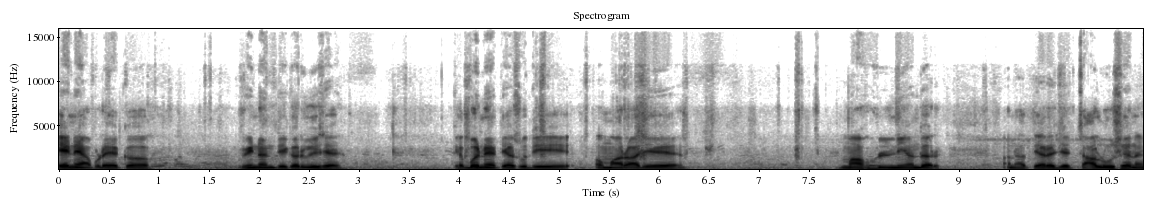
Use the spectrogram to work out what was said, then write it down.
એને આપણે એક વિનંતી કરવી છે કે બને ત્યાં સુધી અમારા જે માહોલની અંદર અને અત્યારે જે ચાલુ છે ને,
